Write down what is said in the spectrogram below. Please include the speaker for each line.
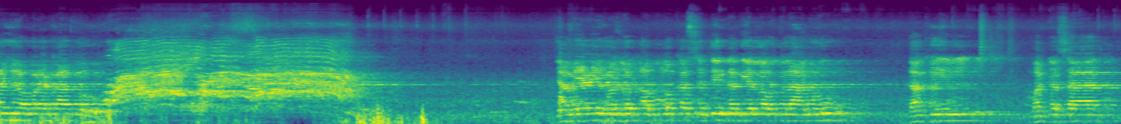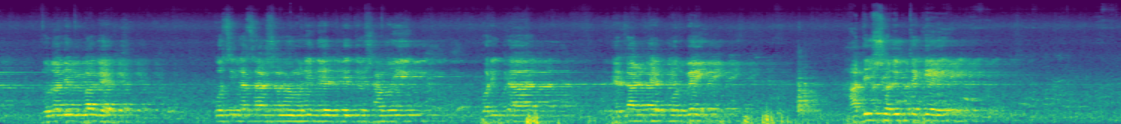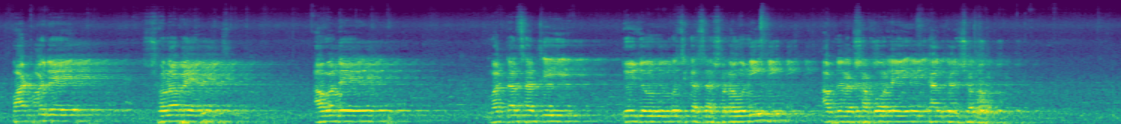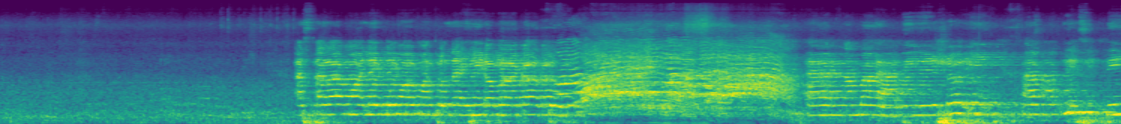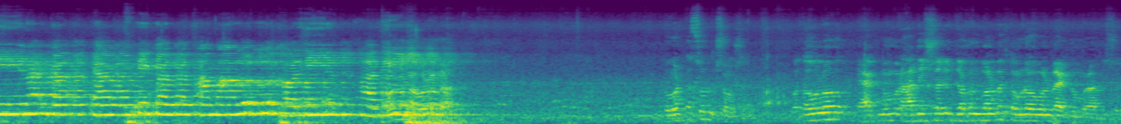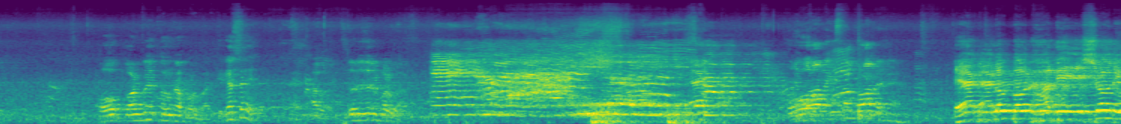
Speaker 1: রহমতুল্লাহি ওয়া বারাকাতুহু জামিয়াই হযরত আবু বকর সিদ্দিক রাদিয়াল্লাহু তাআলা আনহু দাখিল মাদ্রাসা নুরানি বিভাগে কোচিকাছা সোনামণিদের দ্বিতীয় সাময়িক পরীক্ষার রেজাল্টের পূর্বেই হাদিস শরীফ থেকে পাঠ করে শোনাবেন আমাদের মাদ্রাসাটি দুইজন কচিকাছা শোনাবনি। আপনারা সকলে খেয়াল করে শোনো। চলুক সমস্যা কথা হলো এক নম্বর শরীফ যখন বলবে তোমরাও বলবে এক নম্বর শরীফ। ও পড়বে তোমরা পড়বা ঠিক আছে? হ্যাঁ, জোরে জোরে পড়বা। এক নম্বর হাদিস শরীফ।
